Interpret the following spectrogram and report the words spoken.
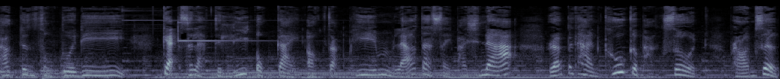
พักจนทรงตัวดี แกะสลัดเจลลี่อกไก่ออกจากพิมพ์ แล้วตัดใส่ภาชนะ รับประทานคู่กับผักสด พร้อมเสิร์ฟ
